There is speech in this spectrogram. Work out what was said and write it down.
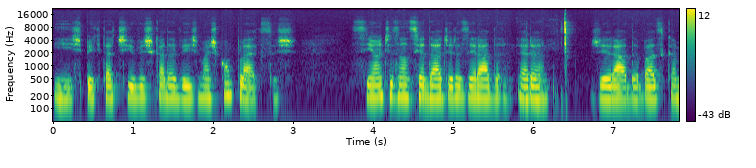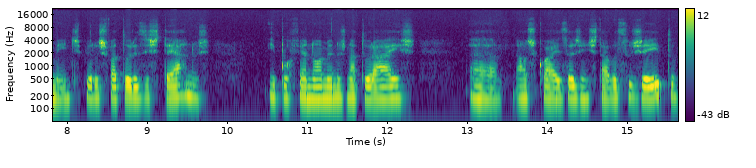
e expectativas cada vez mais complexas. Se antes a ansiedade era zerada, era gerada basicamente pelos fatores externos e por fenômenos naturais uh, aos quais a gente estava sujeito.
